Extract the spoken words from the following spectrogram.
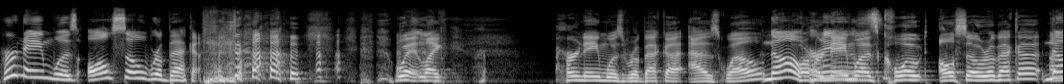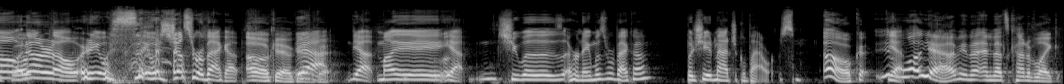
Her name was also Rebecca. Wait, like her, name was Rebecca as well? No, or her, her name, name was is- quote also Rebecca. No, unquote? no, no, no. It was it was just Rebecca. Oh, okay, okay, yeah, okay. yeah. My yeah. She was her name was Rebecca, but she had magical powers. Oh, okay. Yeah, Yeah. Well, yeah. I mean, and that's kind of like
